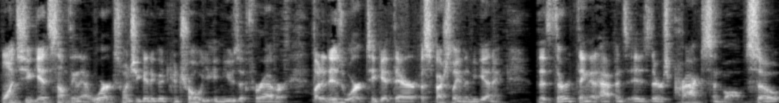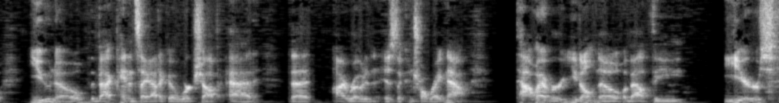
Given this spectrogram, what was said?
once you get something that works, once you get a good control, you can use it forever. But it is work to get there, especially in the beginning. The third thing that happens is there's practice involved. So you know the back pain and sciatica workshop ad that I wrote is the control right now. However, you don't know about the years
